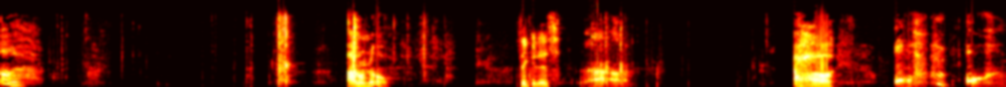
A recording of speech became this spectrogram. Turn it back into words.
Uh, I don't know. I think it is. Ah! uh, oh, oh.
